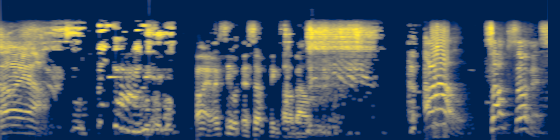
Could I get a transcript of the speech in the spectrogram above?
Oh yeah. All right, let's see what this something's all about. Oh, self-service.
